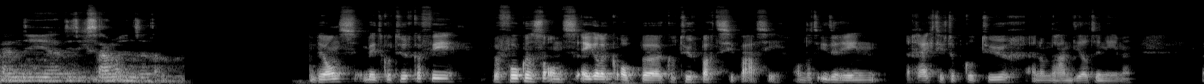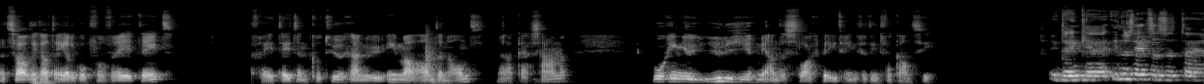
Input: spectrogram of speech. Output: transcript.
En die, die zich samen inzetten. Bij ons, bij het Cultuurcafé, we focussen ons eigenlijk op eh, cultuurparticipatie, omdat iedereen recht heeft op cultuur en om daaraan deel te nemen. Hetzelfde geldt eigenlijk ook voor vrije tijd. Vrije tijd en cultuur gaan nu eenmaal hand in hand met elkaar samen. Hoe gingen jullie hiermee aan de slag bij Iedereen verdient vakantie? Ik denk, eh, enerzijds is het, eh,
